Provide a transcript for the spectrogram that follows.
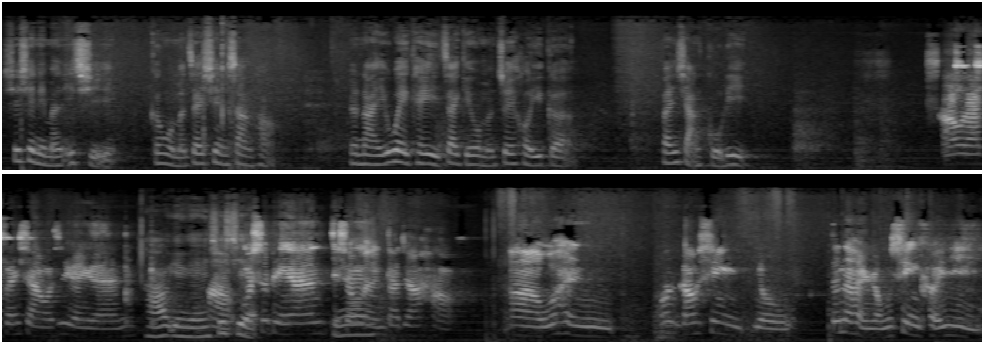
谢谢你们一起跟我们在线上哈。有哪一位可以再给我们最后一个分享鼓励？好，我来分享，我是圆圆。好，圆圆，谢谢。我是平安弟兄们，大家好。啊、呃，我很我很高兴有，真的很荣幸可以。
